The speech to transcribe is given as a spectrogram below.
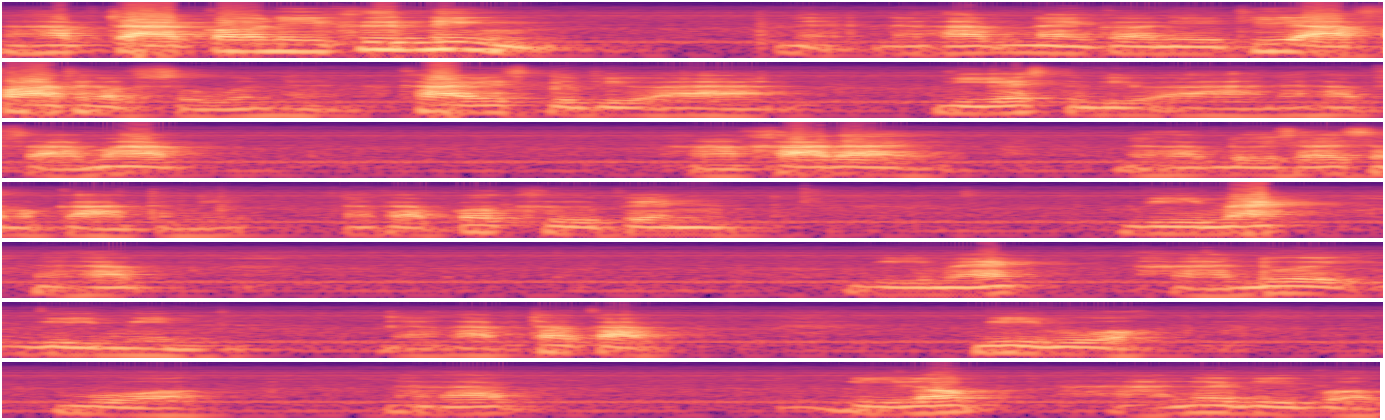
นะครับ จากกรณีขึ้นนิ่งเนี่ยนะครับในกรณีที่อัลฟาเท่ากับ0เนี่ยค่า SWR VSWR นะครับสามารถหาค่าได้นะครับ โดยใช้สมการตรงนี้นะครับ ก็คือเป็น Vmax นะครับ Vmax หารด้วย Vmin นะครับ เท่ากับ B บวกบวกนะครับ B ลบหารด้วย B บวก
